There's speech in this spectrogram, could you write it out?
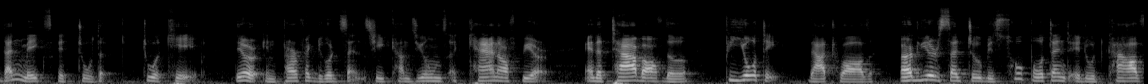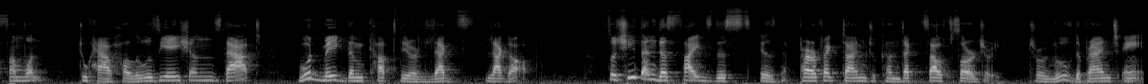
then makes it to the to a cave. There, in perfect good sense, she consumes a can of beer and a tab of the peyote that was earlier said to be so potent it would cause someone to have hallucinations that would make them cut their legs leg off. So she then decides this is the perfect time to conduct self-surgery to remove the branch and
